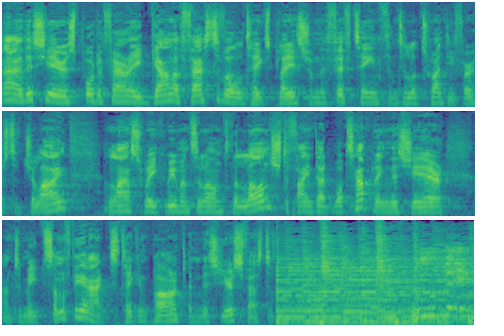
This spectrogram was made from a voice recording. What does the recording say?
Now, this year's Portaferry Gala Festival takes place from the 15th until the 21st of July. And last week we went along to the launch to find out what's happening this year and to meet some of the acts taking part in this year's festival. Ooh, baby.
